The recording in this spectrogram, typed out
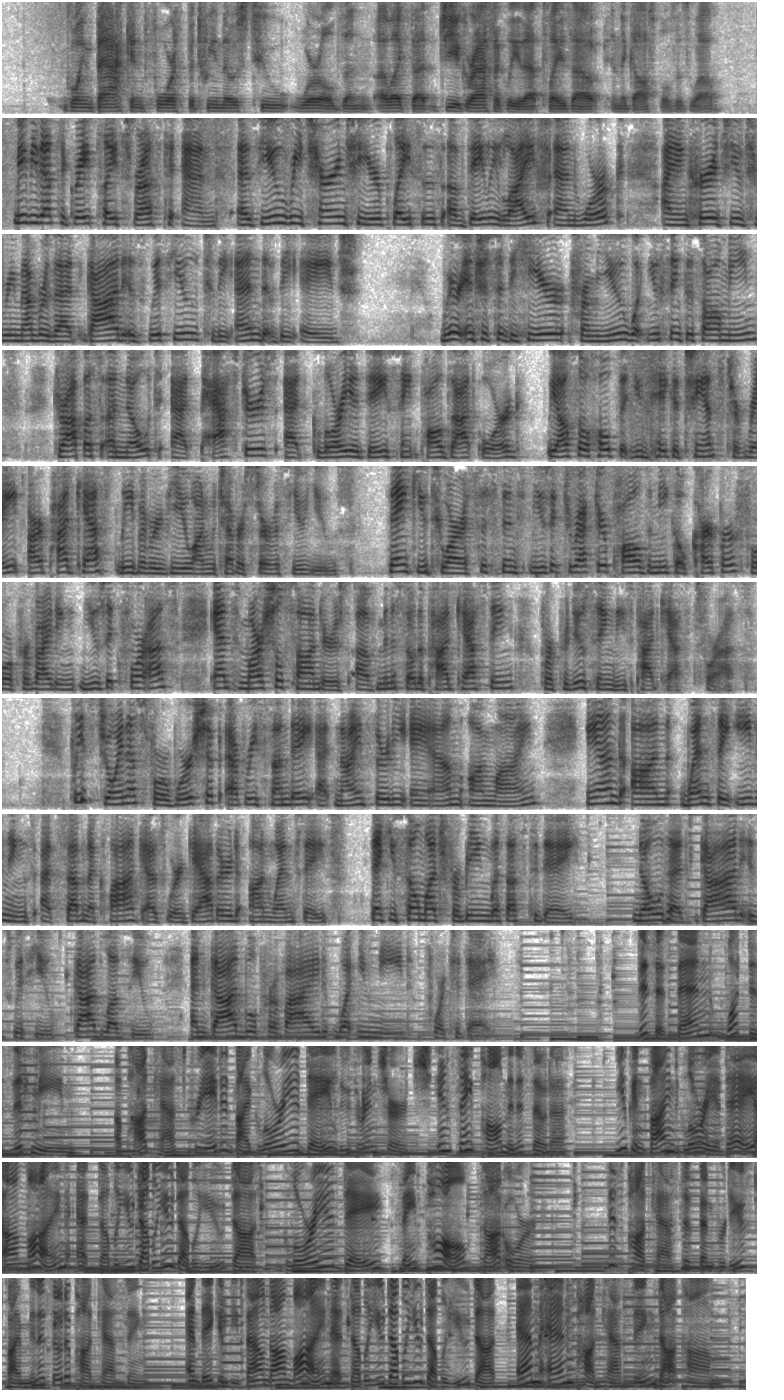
going back and forth between those two worlds and I like that geographically that plays out in the gospels as well. Maybe that's a great place for us to end. As you return to your places of daily life and work, I encourage you to remember that God is with you to the end of the age. We're interested to hear from you what you think this all means. Drop us a note at pastors at gloriadeistpaul.org. We also hope that you'd take a chance to rate our podcast, leave a review on whichever service you use. Thank you to our assistant music director, Paul D'Amico Carper, for providing music for us, and to Marshall Saunders of Minnesota Podcasting for producing these podcasts for us. Please join us for worship every Sunday at 9:30 a.m. online and on Wednesday evenings at 7 o'clock as we're gathered on Wednesdays. Thank you so much for being with us today. Know that God is with you, God loves you, and God will provide what you need for today. This has been What Does This Mean? A podcast created by Gloria Dei Lutheran Church in St. Paul, Minnesota. You can find Gloria Dei online at www.gloriadeistpaul.org. This podcast has been produced by Minnesota Podcasting, and they can be found online at www.mnpodcasting.com.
